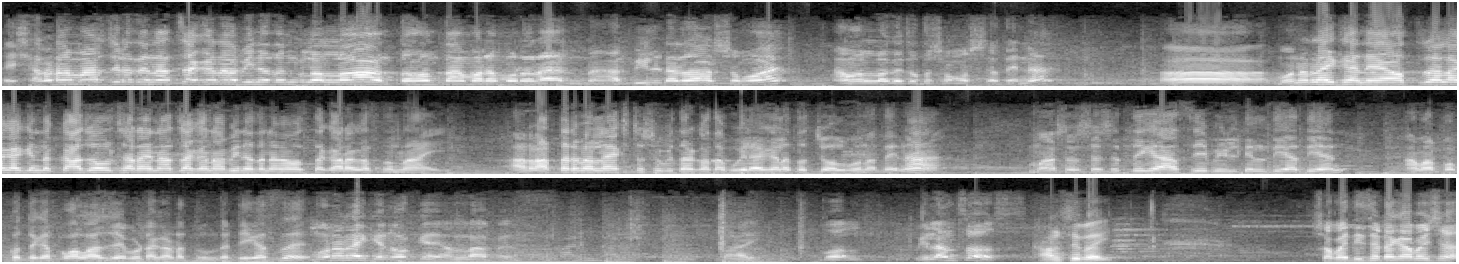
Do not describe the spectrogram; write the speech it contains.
এই সারাটা মাস জুড়ে নাচা গানা বিনোদনগুলো লন তখন তো আমার মনে রাখেন না। আর বিলটা দেওয়ার সময় আমার লগে যত সমস্যা তাই না? মনে রাখেন অত্র এলাকা কিন্তু কাজল ছাড়াই নাচা গানা বিনোদনের ব্যবস্থা কারও কাছে নাই। আর রাতের বেলা এক্সট্রা সুবিধার কথা ভুলে গেলে তো চলবো না তাই না? মাসের শেষের দিকে আসি বিল টিল দিয়ে দিয়েন। আমার পক্ষ থেকে পলাশ যাব টাকাটা তুলতে ঠিক আছে? মনে রাখেন ওকে আল্লাহ হাফেজ। ভাই। বল বিল আনছস? আনছি ভাই। সবাই দিছে টাকা পয়সা?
